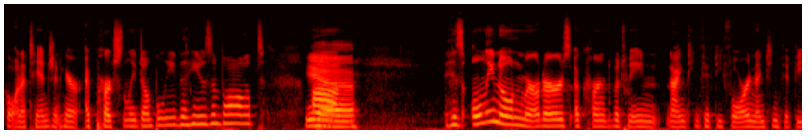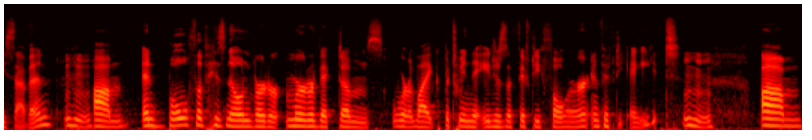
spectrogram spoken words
go on a tangent here. I personally don't believe that he was involved. yeah. um, his only known murders occurred between 1954 and 1957 Mhm. um, and both of his known murder, murder victims were like between the ages of 54 and 58 Mhm. um,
